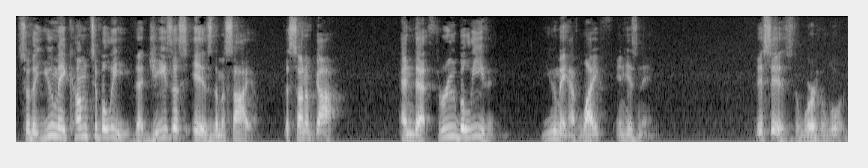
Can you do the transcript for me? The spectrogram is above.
so that you may come to believe that Jesus is the Messiah, the Son of God, and that through believing you may have life in his name. This is the word of the Lord.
